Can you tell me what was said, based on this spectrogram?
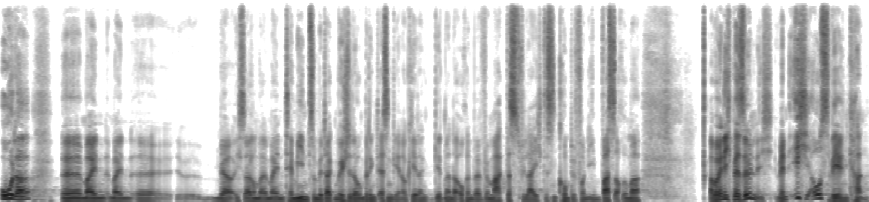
Oder äh, mein, mein äh, ja, ich sage mal, mein Termin zum Mittag möchte da unbedingt essen gehen. Okay, dann geht man da auch hin, weil wer mag das vielleicht, ist ein Kumpel von ihm, was auch immer. Aber wenn ich persönlich, wenn ich auswählen kann,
